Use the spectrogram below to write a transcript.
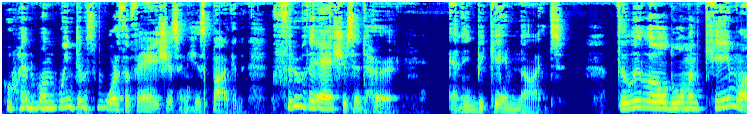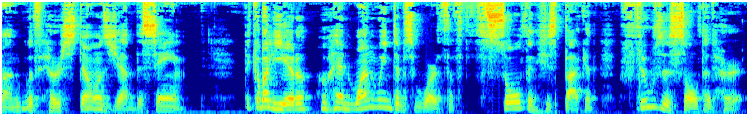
who had one vintem's worth of ashes in his pocket, threw the ashes at her, and it became night. The little old woman came on with her stones just the same. The caballero, who had one vintem's worth of salt in his pocket, threw the salt at her.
